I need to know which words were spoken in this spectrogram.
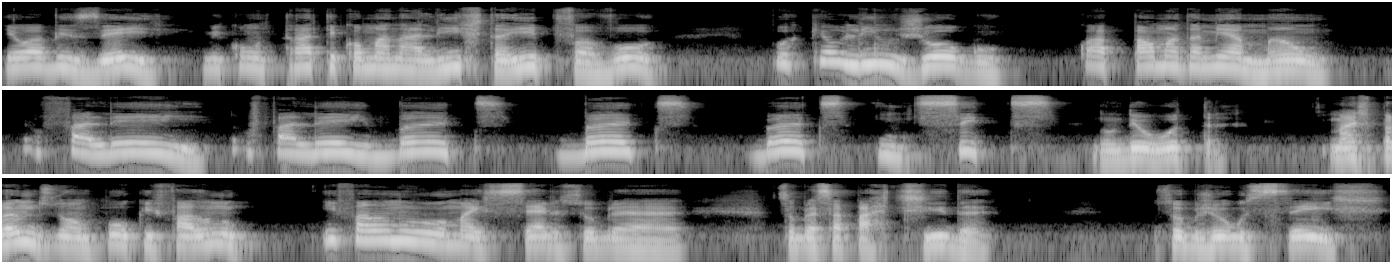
Eu avisei, me contrate como analista aí, por favor. Porque eu li o jogo com a palma da minha mão. Eu falei, eu falei, Bucks, Bucks, Bucks em 6. Não deu outra. Mas parando de zoar um pouco e falando, e falando mais sério sobre, a, sobre essa partida, sobre o jogo 6,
